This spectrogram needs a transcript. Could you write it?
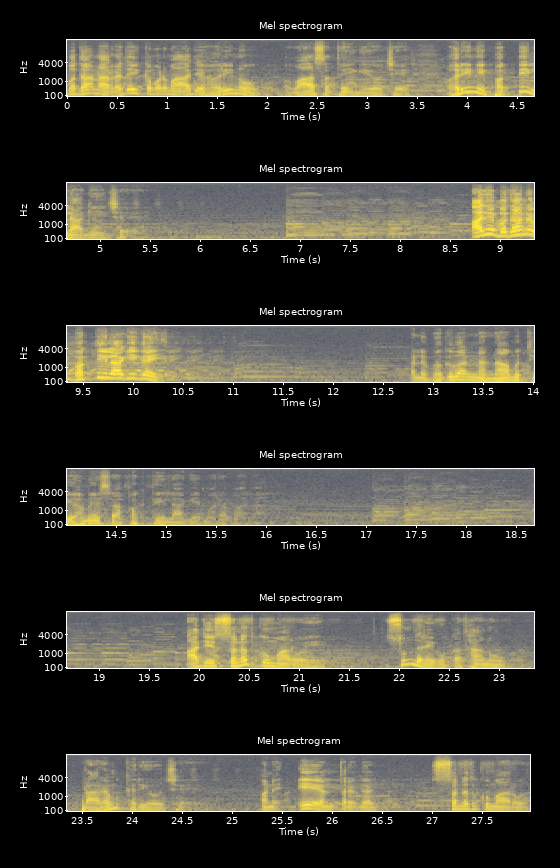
બધાના હૃદય કમળમાં આજે હરિનો વાસ થઈ ગયો છે. હરિની ભક્તિ લાગી છે. આજે બધાને ભક્તિ લાગી ગઈ. અને ભગવાનના નામથી હંમેશા ભક્તિ લાગે મારા વાલા. આજે સનત કુમારોએ સુંદર એવું કથાનો પ્રારંભ કર્યો છે. અને એ અંતર્ગત સનત કુમારો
